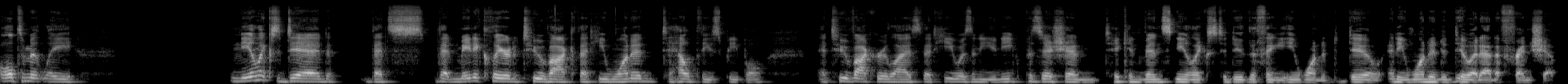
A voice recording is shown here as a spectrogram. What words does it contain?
ultimately Neelix did that's that made it clear to Tuvok that he wanted to help these people. And Tuvok realized that he was in a unique position to convince Neelix to do the thing he wanted to do, and he wanted to do it out of friendship.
